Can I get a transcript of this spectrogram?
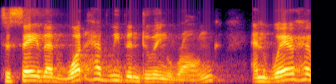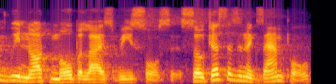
to say that what have we been doing wrong and where have we not mobilized resources. So, just as an example,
